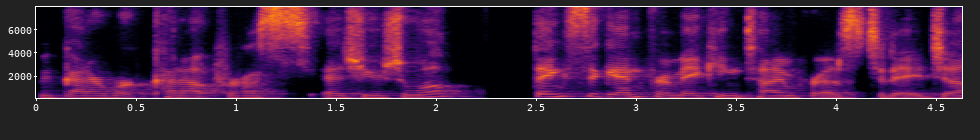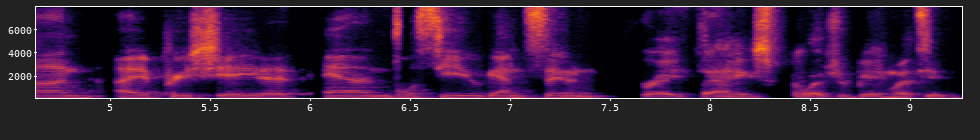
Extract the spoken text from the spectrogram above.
we've got our work cut out for us as usual. Thanks again for making time for us today, John. I appreciate it. And we'll see you again soon. Great. Thanks. Pleasure being with you.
